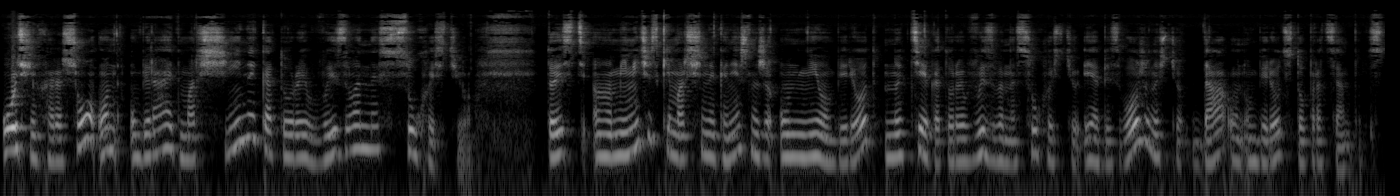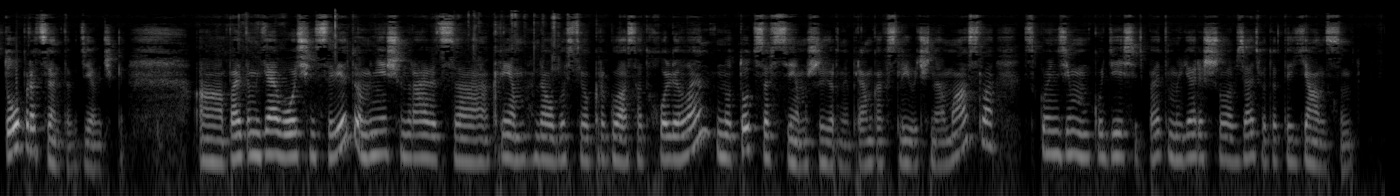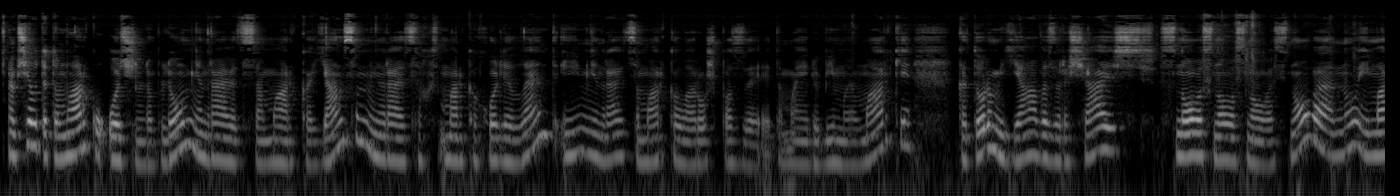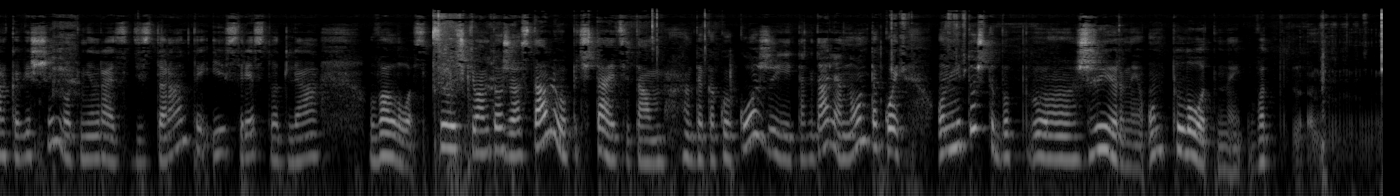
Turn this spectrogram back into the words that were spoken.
Очень хорошо он убирает морщины, которые вызваны сухостью. То есть э, мимические морщины, конечно же, он не уберет, но те, которые вызваны сухостью и обезвоженностью, да, он уберет 100%. 100%, девочки. А, поэтому я его очень советую. Мне еще нравится крем для области вокруг глаз от Holy Land, но тот совсем жирный, прям как сливочное масло с коэнзимом Q10. Поэтому я решила взять вот это Янсен. Вообще вот эту марку очень люблю. Мне нравится марка Янсен, мне нравится марка Holy Land и мне нравится марка La Roche-Posay. Это мои любимые марки, к которым я возвращаюсь снова, снова, снова, снова. Ну и марка Вишин. Вот мне нравятся дезодоранты и средства для волос. Ссылочки вам тоже оставлю, вы почитайте там для какой кожи и так далее. Но он такой, он не то чтобы э, жирный, он плотный. Вот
